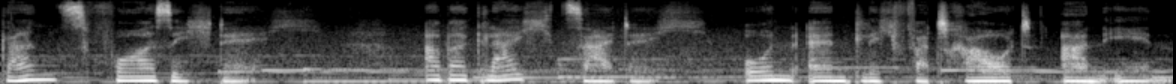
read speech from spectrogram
ganz vorsichtig, aber gleichzeitig unendlich vertraut an ihn.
